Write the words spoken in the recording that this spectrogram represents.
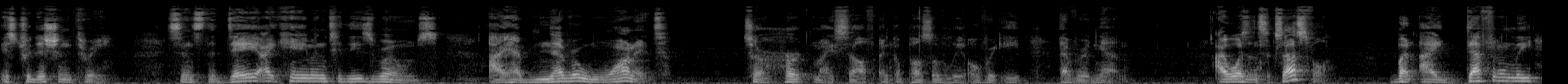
is tradition three. Since the day I came into these rooms, I have never wanted to hurt myself and compulsively overeat ever again. I wasn't successful, but I definitely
